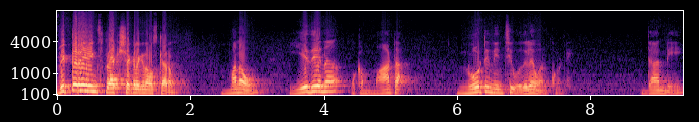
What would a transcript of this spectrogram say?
విక్టరీ వింగ్స్ ప్రేక్షకులకి నమస్కారం. మనం ఏదైనా ఒక మాట నోటి నుంచి వదిలేమనుకోండి దాన్ని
